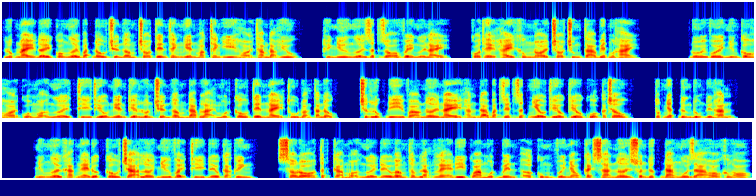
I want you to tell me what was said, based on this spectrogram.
lúc này đây có người bắt đầu truyền âm cho tên thanh niên mặc thanh ý hỏi thăm đạo hưu hình như người rất rõ về người này, có thể hay không nói cho chúng ta biết một hai. Đối với những câu hỏi của mọi người thì thiếu niên kia luôn truyền âm đáp lại một câu tên này thủ đoạn tàn độc, trước lúc đi vào nơi này hắn đã bắt giết rất nhiều thiêu kiêu của các châu, tốt nhất đừng đụng đến hắn. Những người khác nghe được câu trả lời như vậy thì đều cả kinh, sau đó tất cả mọi người đều âm thầm lặng lẽ đi qua một bên ở cùng với nhau cách xa nơi xuân đức đang ngồi ra ho không ho.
